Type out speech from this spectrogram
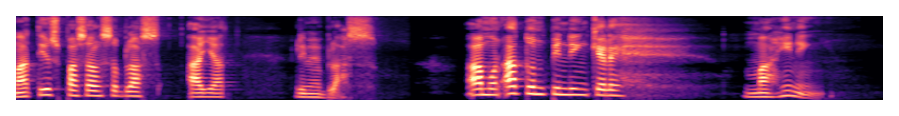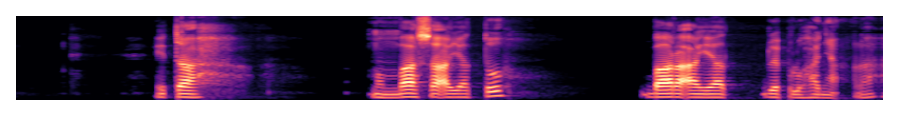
Matius pasal 11 ayat 15. Amun atun pinding keleh mahining. Ita membaca ayat tuh bara ayat 20 hanya lah.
